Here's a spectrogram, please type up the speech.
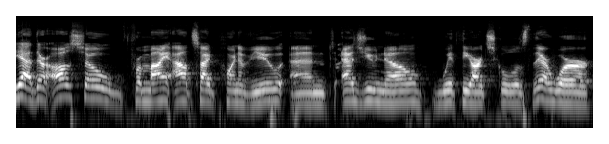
Yeah, they're also, from my outside point of view, and as you know, with the art schools, there were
